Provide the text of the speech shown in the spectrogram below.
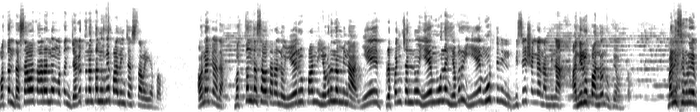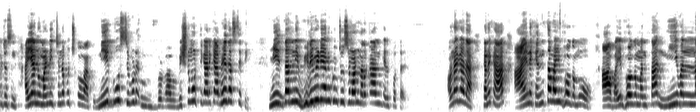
మొత్తం దశావతారాల్లో మొత్తం జగత్తునంతా నువ్వే పాలించేస్తావయ్యా బాబు. అవునా కదా? మొత్తం దశావతారాల్లో ఏ రూపాన్ని ఎవరు నమ్మినా ఏ ప్రపంచంలో ఏ మూల ఎవరు ఏ మూర్తిని విశేషంగా నమ్మినా అన్ని రూపాల్లో నువ్వే ఉంటావు. మళ్ళీ శివుడు వైపు చూసింది అయ్యా నువ్వు మళ్ళీ చిన్నపుచ్చుకోవాకు. నీకు శివుడు విష్ణుమూర్తి గారికి అభేద స్థితి మీ ఇద్దరిని విడివిడి అనుకుని చూసిన వాడు నరకానికి వెళ్ళిపోతాడు. అవునా కదా? కనుక ఆయనకి ఎంత వైభోగమో ఆ వైభోగం అంతా నీ వల్ల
